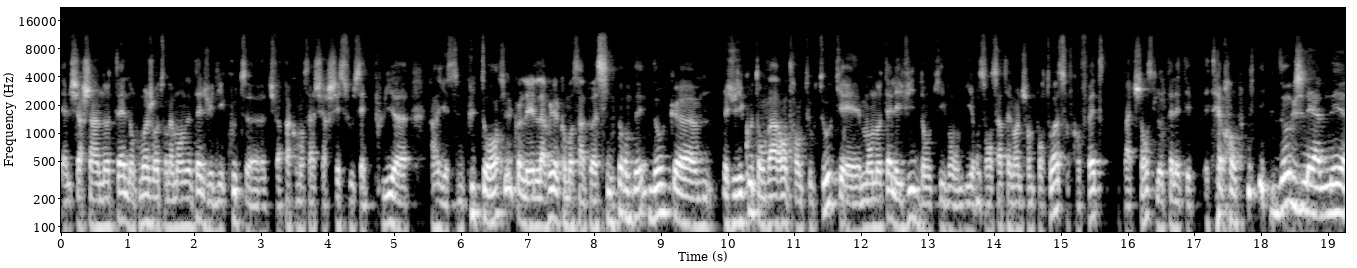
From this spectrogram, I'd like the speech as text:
Elle cherchait un hôtel. Donc, moi, je retourne à mon hôtel. Je lui dis écoute, euh, tu vas pas commencer à chercher sous cette pluie. Euh, enfin, c'est une pluie torrentielle. Quoi. la rue, elle commence un peu à s'inonder. Donc, euh, je lui dis écoute, on va rentrer en tuk-tuk et mon hôtel est vide. Donc, ils, vont, ils recevront certainement une chambre pour toi. Sauf qu'en fait, pas de chance, l'hôtel était, était rempli. Donc je l'ai amené,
